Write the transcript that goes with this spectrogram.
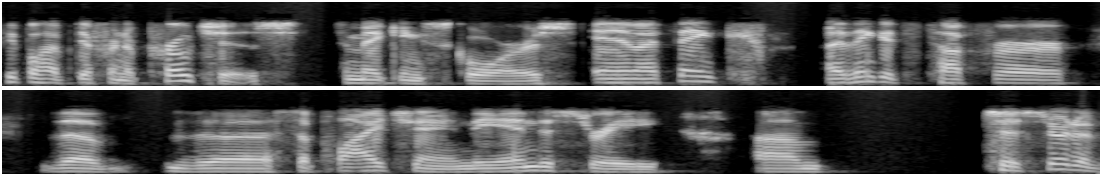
people have different approaches to making scores, and I think I think it's tough for the the supply chain, the industry. Um, to sort of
